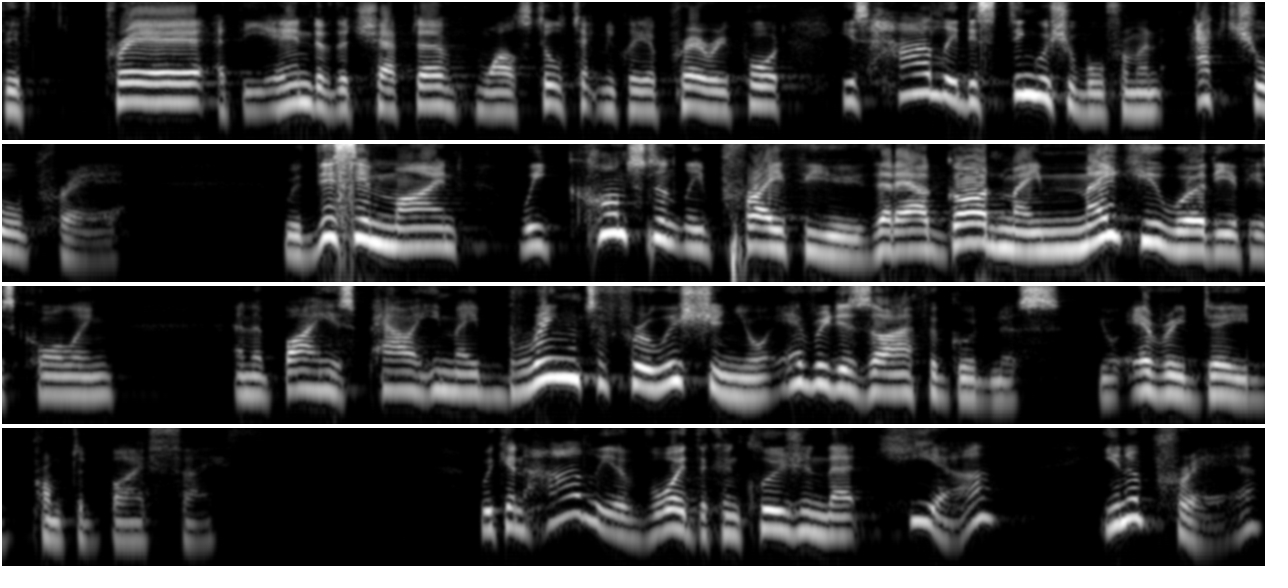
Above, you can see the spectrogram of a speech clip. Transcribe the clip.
the prayer at the end of the chapter, while still technically a prayer report, is hardly distinguishable from an actual prayer. With this in mind, we constantly pray for you that our God may make you worthy of his calling and that by his power he may bring to fruition your every desire for goodness, your every deed prompted by faith. We can hardly avoid the conclusion that here, in a prayer,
